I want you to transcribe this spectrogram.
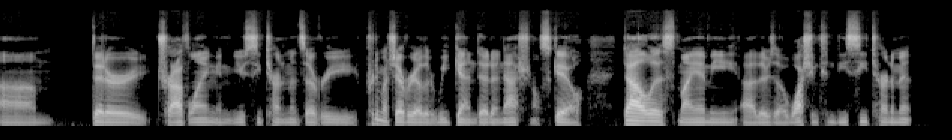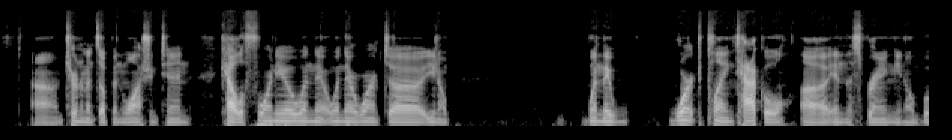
Um, that are traveling and you see tournaments every pretty much every other weekend at a national scale. Dallas, Miami, uh, there's a Washington D.C. tournament, um, tournaments up in Washington, California when there when there weren't uh, you know when they weren't playing tackle uh, in the spring, you know b-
